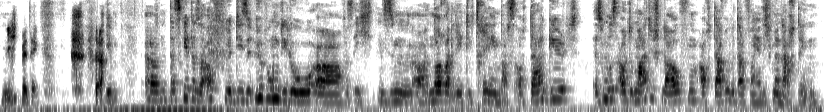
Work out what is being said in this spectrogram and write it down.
nicht mehr denken. ähm, das gilt also auch für diese Übungen, die du, äh, was ich, in diesem äh, Neuroathletik-Training machst. Auch da gilt, es muss automatisch laufen, auch darüber darf man ja nicht mehr nachdenken.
